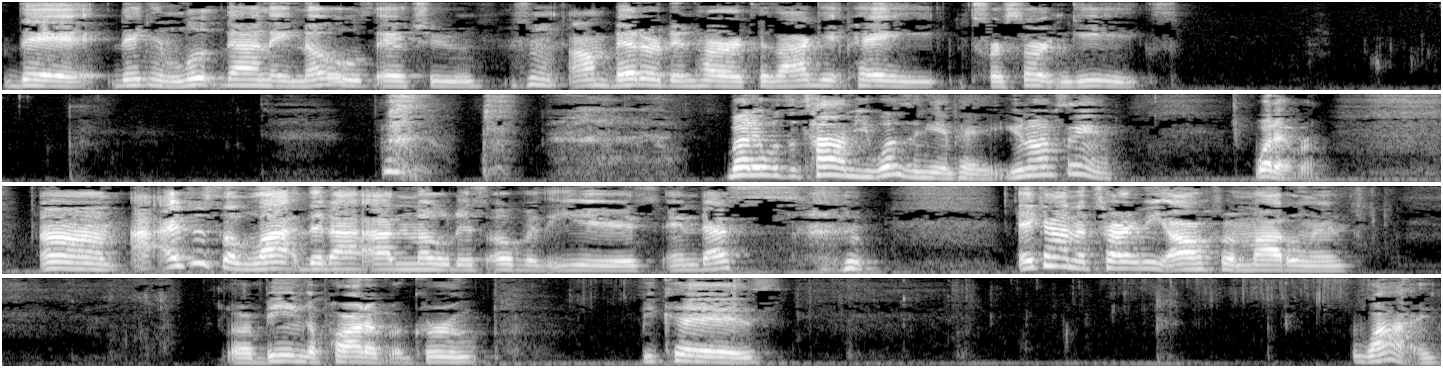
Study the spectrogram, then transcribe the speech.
that they can look down their nose at you. I'm better than her because I get paid for certain gigs. but it was a time you wasn't getting paid. You know what I'm saying? Whatever. Um, I, I just a lot that I, I noticed over the years, and that's it. Kind of turned me off from modeling or being a part of a group because why?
